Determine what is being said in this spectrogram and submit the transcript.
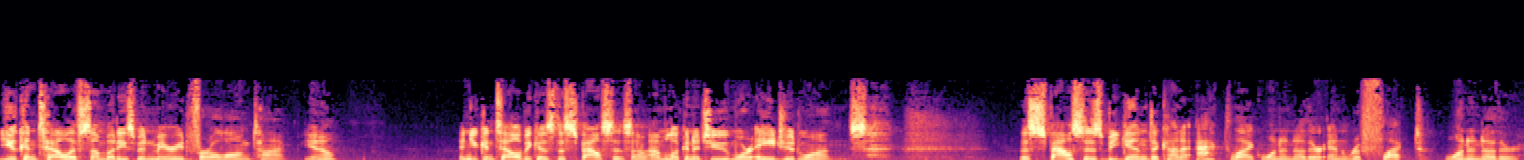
you can tell if somebody's been married for a long time, you know? And you can tell because the spouses, I'm looking at you more aged ones. The spouses begin to kind of act like one another and reflect one another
